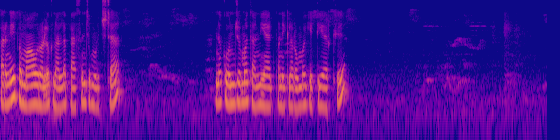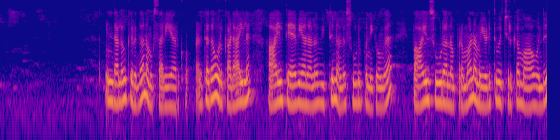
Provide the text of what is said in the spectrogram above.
பாருங்கள் இப்போ மாவு ஓரளவுக்கு நல்லா பிசைஞ்சு முடிச்சிட்டேன். இன்னும் கொஞ்சமாக தண்ணி ஆட் பண்ணிக்கலாம். ரொம்ப கெட்டியாக இருக்குது இந்த அளவுக்கு இருந்தால் நமக்கு சரியாக இருக்கும். அடுத்ததாக ஒரு கடாயில் ஆயில் தேவையான அளவு விட்டு நல்லா சூடு பண்ணிக்கோங்க. இப்போ ஆயில் சூடான அப்புறமா நம்ம எடுத்து வச்சுருக்க மாவு வந்து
